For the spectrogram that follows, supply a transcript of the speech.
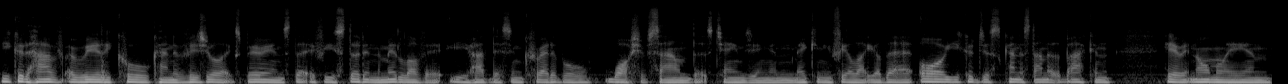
you could have a really cool kind of visual experience that if you stood in the middle of it, you had this incredible wash of sound that's changing and making you feel like you're there. Or you could just kind of stand at the back and hear it normally. And,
